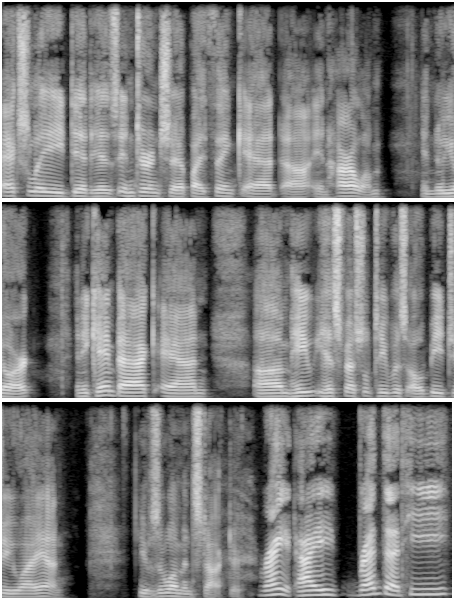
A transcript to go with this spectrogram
actually did his internship, I think, at uh, in Harlem, in New York, and he came back and um, he his specialty was OBGYN. He was a woman's doctor. Right. I read that he,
